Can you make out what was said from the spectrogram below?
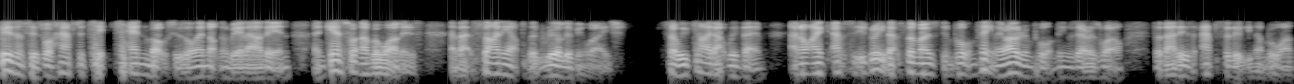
businesses will have to tick 10 boxes or they're not going to be allowed in. And guess what number one is? And that's signing up to the real living wage. So we've tied up with them. And I absolutely agree. That's the most important thing. There are other important things there as well, but that is absolutely number one.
